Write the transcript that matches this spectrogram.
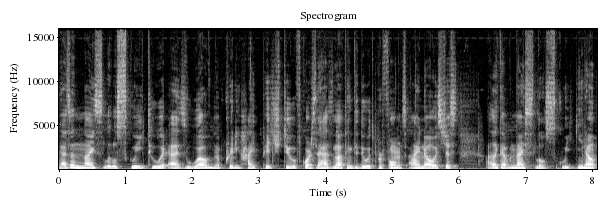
It has a nice little squeak to it as well, you know, pretty high pitch too. Of course, it has nothing to do with performance. I know, it's just, I like to have a nice little squeak, you know?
